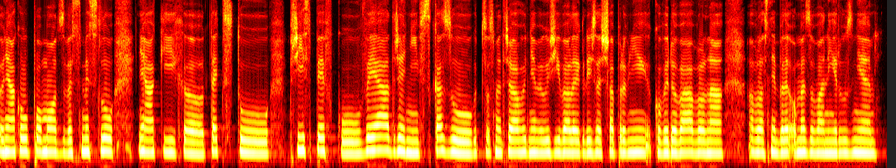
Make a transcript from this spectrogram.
o nějakou pomoc ve smyslu nějakých textů, příspěvků, vyjádření, vzkazů, co jsme třeba hodně využívali, když začala první covidová vlna a vlastně byly omezovaný různě Eh,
